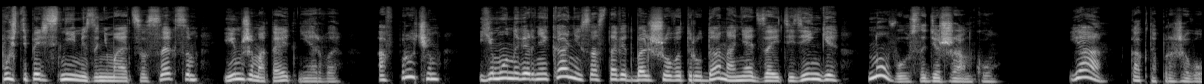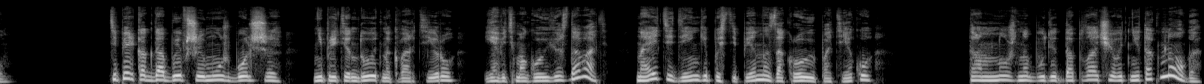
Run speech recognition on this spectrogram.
Пусть теперь с ними занимается сексом, им же мотает нервы. А впрочем, Ему наверняка не составит большого труда нанять за эти деньги новую содержанку. Я как-то проживу. Теперь, когда бывший муж больше не претендует на квартиру, я ведь могу ее сдавать. На эти деньги постепенно закрою ипотеку. Там нужно будет доплачивать не так много,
